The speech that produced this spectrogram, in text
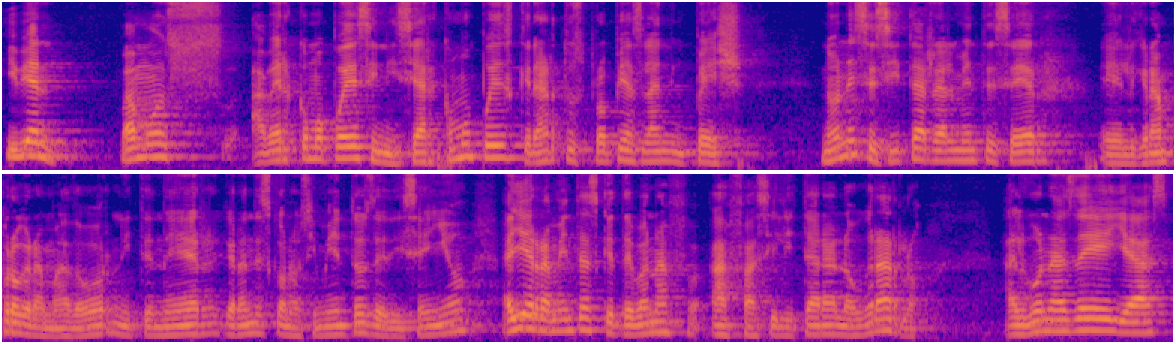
Y bien, vamos a ver cómo puedes iniciar, cómo puedes crear tus propias landing page. No necesitas realmente ser el gran programador ni tener grandes conocimientos de diseño. Hay herramientas que te van a, a facilitar a lograrlo. Algunas de ellas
